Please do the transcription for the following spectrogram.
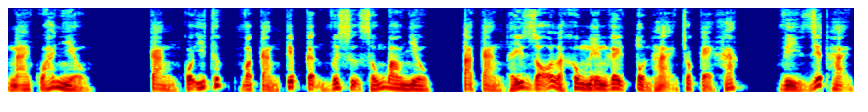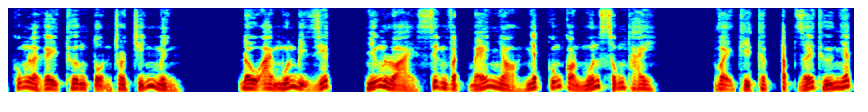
nai quá nhiều. Càng có ý thức và càng tiếp cận với sự sống bao nhiêu, ta càng thấy rõ là không nên gây tổn hại cho kẻ khác, vì giết hại cũng là gây thương tổn cho chính mình. Đâu ai muốn bị giết, những loài sinh vật bé nhỏ nhất cũng còn muốn sống thay. Vậy thì thực tập giới thứ nhất,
